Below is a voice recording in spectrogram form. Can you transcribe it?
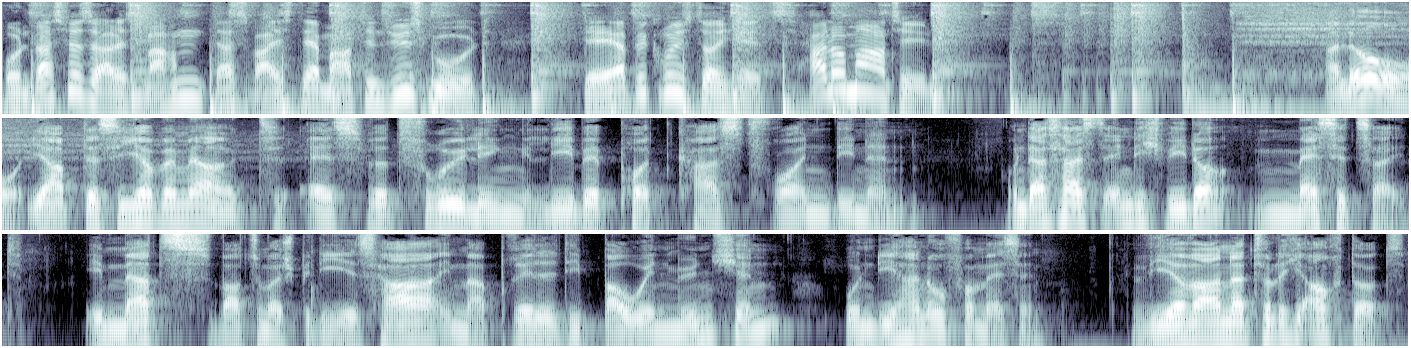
Und was wir so alles machen, das weiß der Martin Süßmuth. Der begrüßt euch jetzt. Hallo Martin. Hallo, ihr habt es sicher bemerkt, es wird Frühling, liebe Podcast-Freundinnen. Und das heißt endlich wieder Messezeit. Im März war zum Beispiel die ISH, im April die Bau in München und die Hannover Messe. Wir waren natürlich auch dort,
